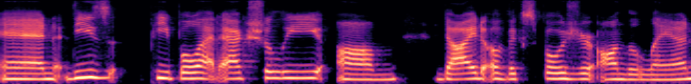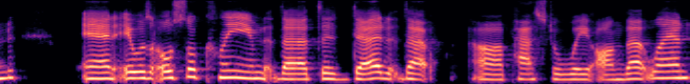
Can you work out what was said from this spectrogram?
And these people had actually um, died of exposure on the land. And it was also claimed that the dead that uh, passed away on that land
